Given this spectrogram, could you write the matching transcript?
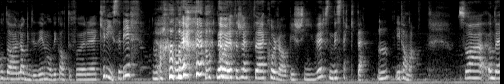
Og da lagde de noe de kalte for eh, krisebiff. Ja. Og det, det var rett og slett kålrabiskiver som de stekte Mm. i panna. Så, og det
